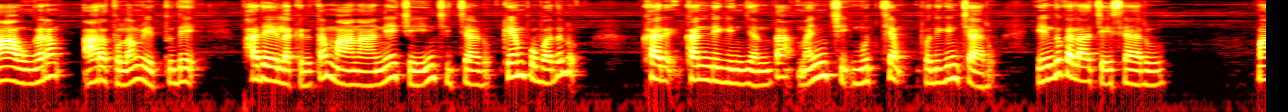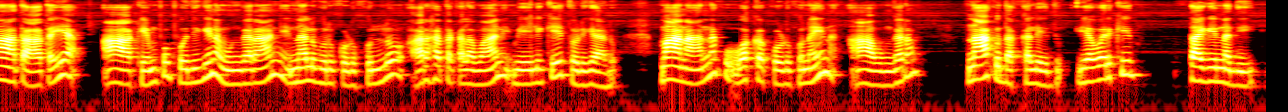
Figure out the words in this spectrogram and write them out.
ఆ ఉంగరం అరతులం ఎత్తుదే. పదేళ్ళ క్రితం మా నాన్నే చేయించిచ్చాడు. కెంపు బదులు కరి కందిగింజంత మంచి ముత్యం పొదిగించారు. ఎందుకు అలా చేశారు? మా తాతయ్య ఆ కెంపు పొదిగిన ఉంగరాన్ని నలుగురు కొడుకుల్లో అర్హత కలవాని వేలికే తొడిగాడు. మా నాన్నకు ఒక్క కొడుకునైన ఆ ఉంగరం నాకు దక్కలేదు. ఎవరికి తగినది?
